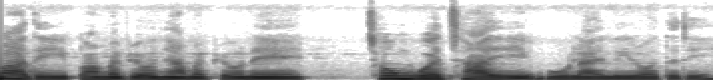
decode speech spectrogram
မသည် ဘာမပြောညမပြောနဲ့ခြုံပွဲချ၍ငိုလိုက်လေတော့တည်း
